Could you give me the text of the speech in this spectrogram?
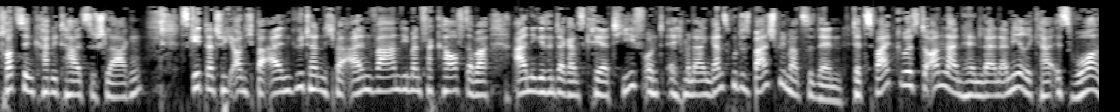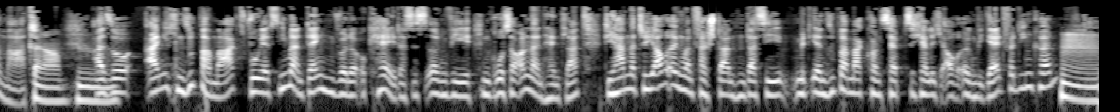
trotzdem Kapital zu schlagen. Es geht natürlich auch nicht bei allen Gütern, nicht bei allen Waren, die man verkauft, aber einige sind da ganz kreativ und ich meine, ein ganz gutes Beispiel mal zu nennen. Der zweitgrößte Online-Händler in Amerika ist Walmart. Genau. Hm. Also eigentlich ein Supermarkt, wo jetzt niemand denken würde, okay, das ist irgendwie ein großer Online-Händler. Die haben natürlich auch irgendwann verstanden, dass sie mit ihrem Supermarktkonzept sicherlich auch irgendwie Geld verdienen können, hm.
